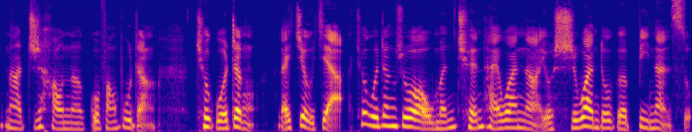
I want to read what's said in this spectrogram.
那只好呢，国防部长邱国正来救驾。邱国正说：“我们全台湾呢有十万多个避难所，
